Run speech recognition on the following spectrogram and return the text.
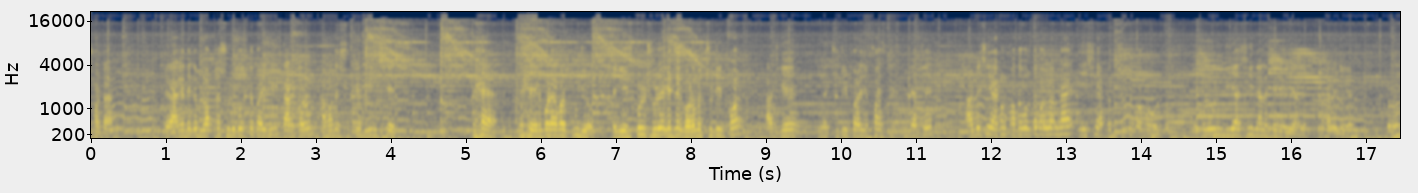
ছটা। এর আগে থেকে ব্লগটা শুরু করতে পারিনি তার কারণ আমাদের সুখের দিন শেষ। হ্যাঁ এরপরে আবার পুজো। এই যে স্কুল শুরু হয়ে গেছে, গরমের ছুটির পর। আজকে মানে ছুটির পরে যে ফার্স্ট স্কুল যাচ্ছে, আর বেশি এখন কথা বলতে পারলাম না, এসে আপনাদের সাথে কথা বলব। তো চলুন, দিয়ে আসি, নাহলে দেরি হয়ে যাবে। ছটা বেজে গেছে চলুন,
